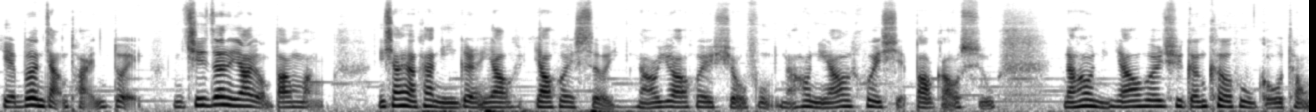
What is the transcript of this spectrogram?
也不能讲团队，你其实真的要有帮忙。你想想看，你一个人要要会摄影，然后又要会修复，然后你要会写报告书，然后你要会去跟客户沟通，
